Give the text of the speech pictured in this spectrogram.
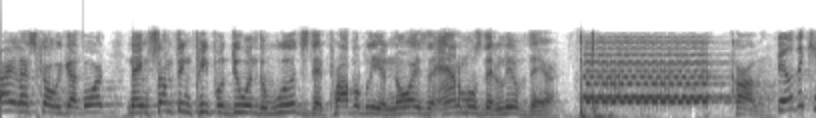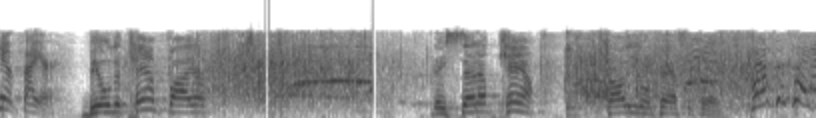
All right, let's go. We got board. Name something people do in the woods that probably annoys the animals that live there. Carly. Build a campfire. Build a campfire. They set up camp. Carly, you gonna pass the play. Pass the play.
